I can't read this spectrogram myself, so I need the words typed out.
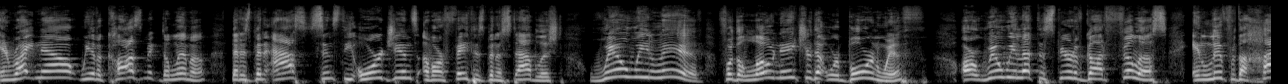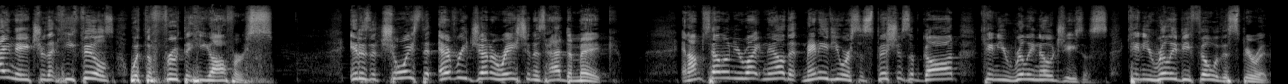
And right now, we have a cosmic dilemma that has been asked since the origins of our faith has been established. Will we live for the low nature that we're born with, or will we let the Spirit of God fill us and live for the high nature that He fills with the fruit that He offers? It is a choice that every generation has had to make. And I'm telling you right now that many of you are suspicious of God. Can you really know Jesus? Can you really be filled with the Spirit?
